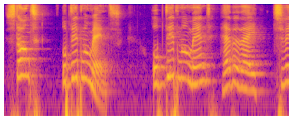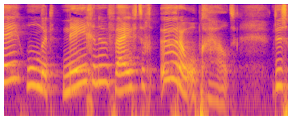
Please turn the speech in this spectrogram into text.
stand op dit moment. Op dit moment hebben wij 259 euro opgehaald. Dus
